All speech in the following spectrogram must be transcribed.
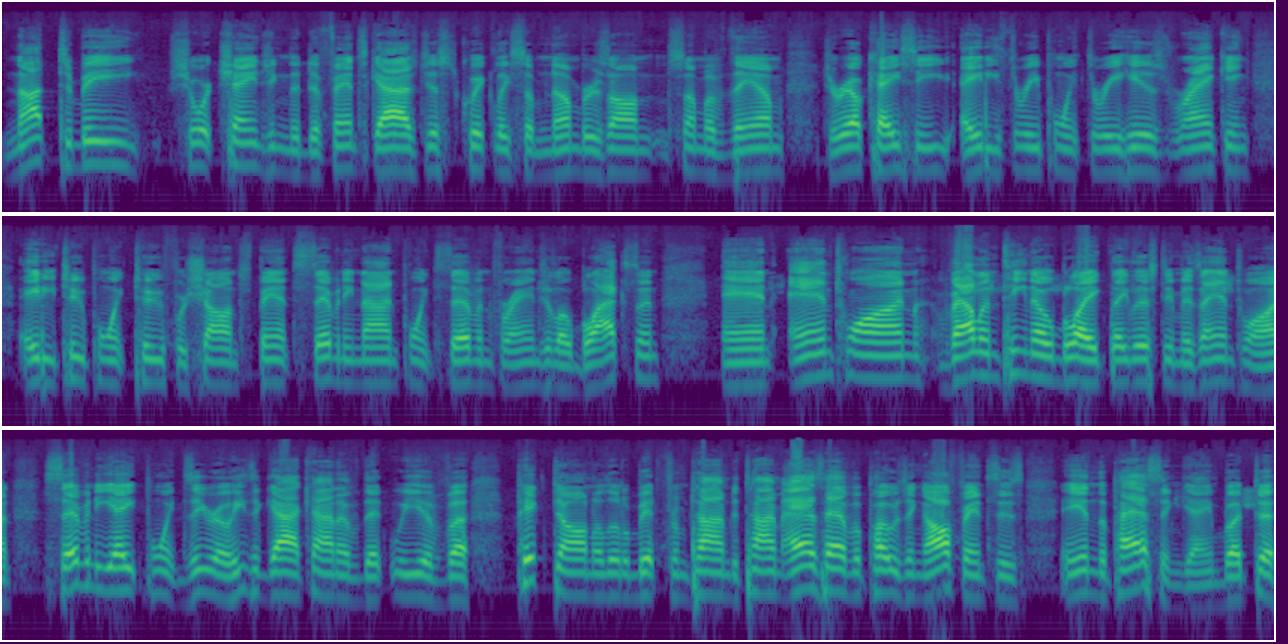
Not to be shortchanging the defense guys. Just quickly, some numbers on some of them. Jurrell Casey, 83.3 his ranking, 82.2 for Sean Spence, 79.7 for Angelo Blackson, and Antwon Valentino Blake, they list him as Antwon, 78.0. He's a guy kind of that we have uh, picked on a little bit from time to time, as have opposing offenses in the passing game. But uh,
